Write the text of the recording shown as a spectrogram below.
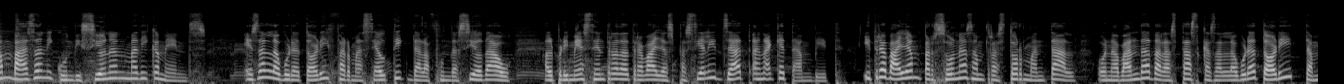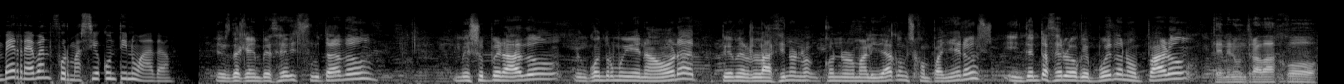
envasen i condicionen medicaments. És el laboratori farmacèutic de la Fundació DAU, el primer centre de treball especialitzat en aquest àmbit. Hi treballen persones amb trastorn mental, on a banda de les tasques al laboratori també reben formació continuada. Desde que empecé he disfrutado, me he superado, me encuentro muy bien ahora, me relaciono con normalidad con mis compañeros, intento hacer lo que puedo, no paro. Tener un trabajo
